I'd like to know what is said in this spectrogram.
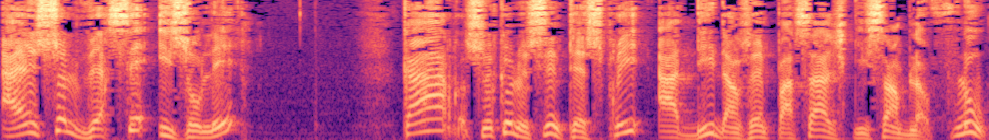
à un seul verset isolé, car ce que le Saint-Esprit a dit dans un passage qui semble flou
